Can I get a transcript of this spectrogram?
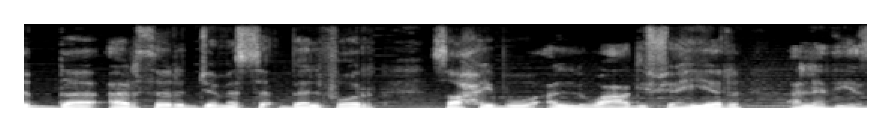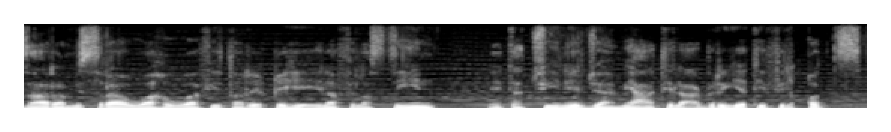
ضد آرثر جيمس بلفور صاحب الوعد الشهير الذي زار مصر وهو في طريقه إلى فلسطين لتدشين الجامعة العبرية في القدس.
